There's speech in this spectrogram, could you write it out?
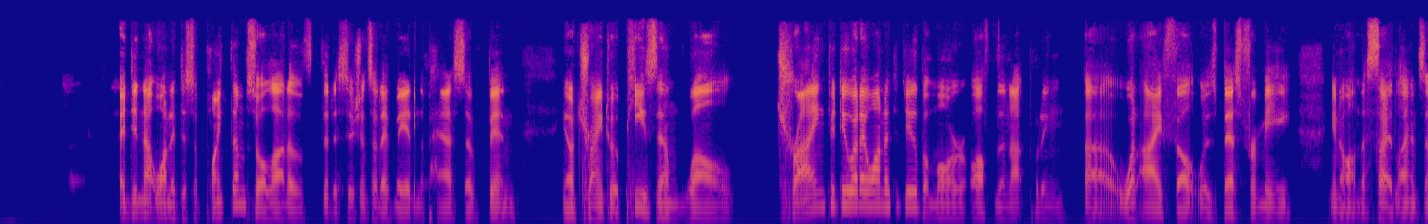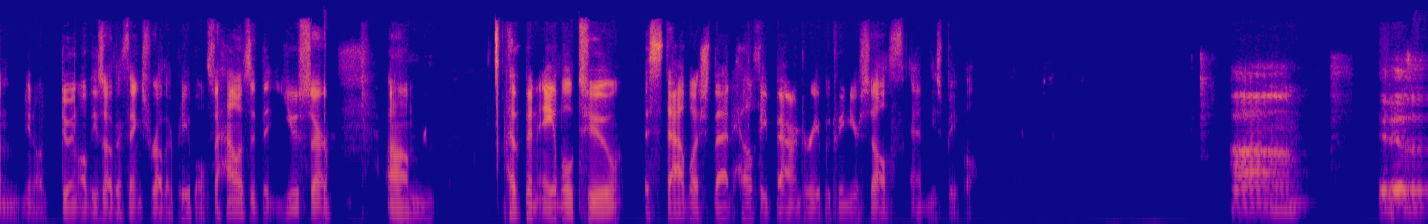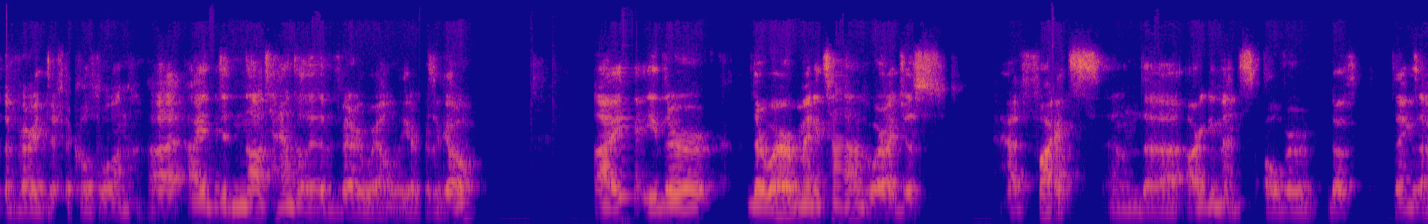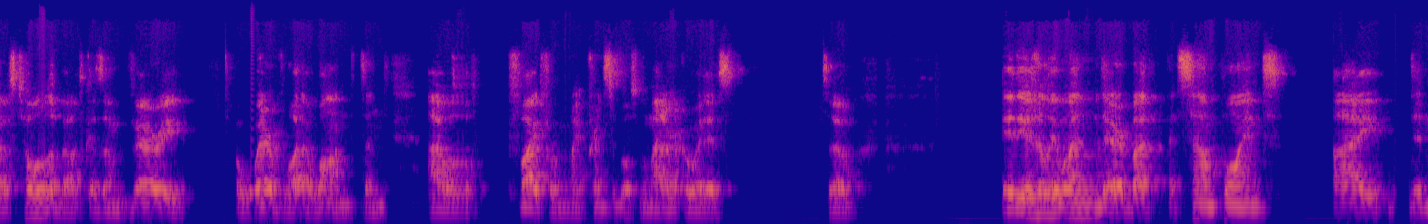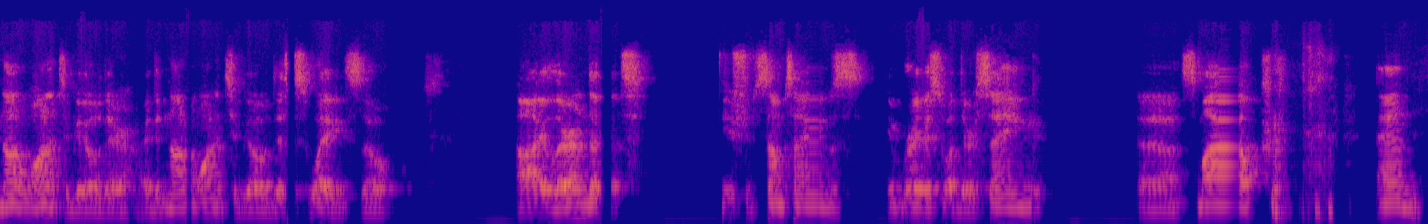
i did not want to disappoint them so a lot of the decisions that i've made in the past have been you know trying to appease them while trying to do what i wanted to do but more often than not putting uh, what i felt was best for me you know, on the sidelines and, you know, doing all these other things for other people. So how is it that you, sir, um, have been able to establish that healthy boundary between yourself and these people? Um, it is a very difficult one. Uh, I did not handle it very well years ago. I either, there were many times where I just had fights and uh, arguments over those things I was told about because I'm very aware of what I want and I will fight for my principles no matter who it is. So it usually went there, but at some point I did not want it to go there. I did not want it to go this way. So I learned that you should sometimes embrace what they're saying, uh, smile, and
